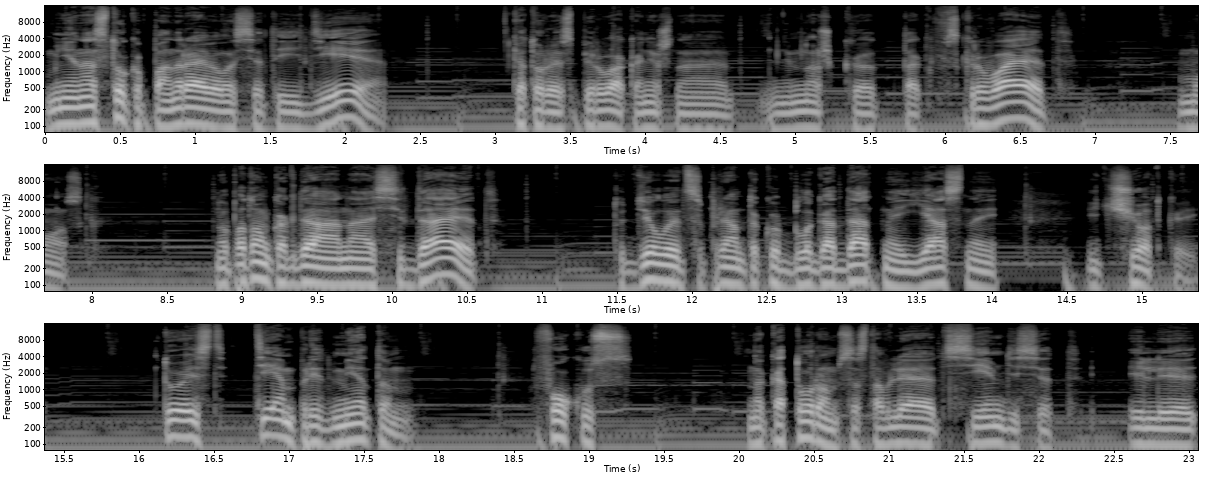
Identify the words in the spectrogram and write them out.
Мне настолько понравилась эта идея, которая сперва, конечно, немножко так вскрывает мозг, но потом, когда она оседает, то делается прям такой благодатной, ясной и четкой. То есть тем предметом, фокус на котором составляют 70 или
